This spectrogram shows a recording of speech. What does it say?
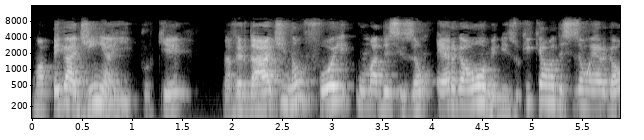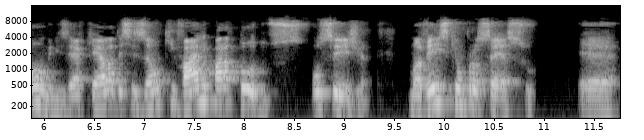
uma pegadinha aí, porque, na verdade, não foi uma decisão erga omnes. O que é uma decisão erga omnes? É aquela decisão que vale para todos. Ou seja, uma vez que um processo é,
